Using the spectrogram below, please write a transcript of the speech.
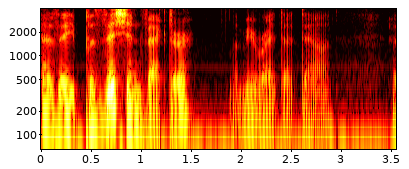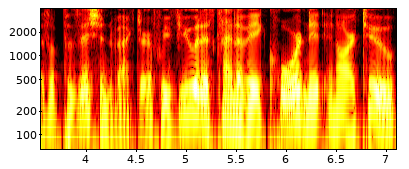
as a position vector, let me write that down. As a position vector, if we view it as kind of a coordinate in R2,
